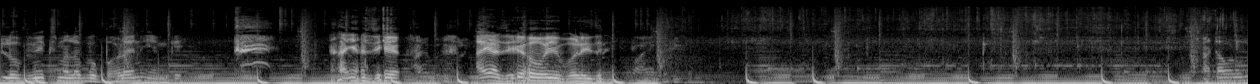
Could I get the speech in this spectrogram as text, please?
એટલું મિક્સમાં લગભગ ભળે નહીં એમ કે. અહીંયા જે અહીંયા જે હોય એ ભળી જાય. આટાવાળું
